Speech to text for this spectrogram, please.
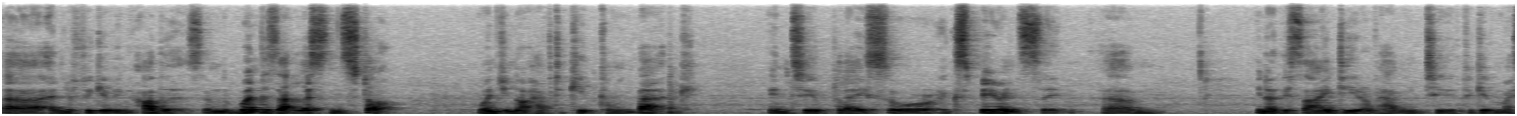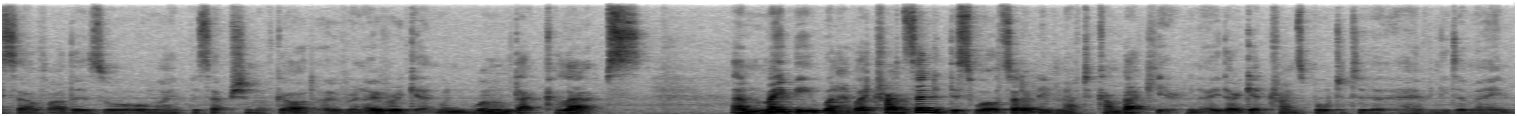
uh, and you're forgiving others. And when does that lesson stop? When do you not have to keep coming back into a place or experiencing, um, you know, this idea of having to forgive myself, others, or, or, my perception of God over and over again? When, when will that collapse? And maybe when have I transcended this world so I don't even have to come back here? You know, either I get transported to the heavenly domain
